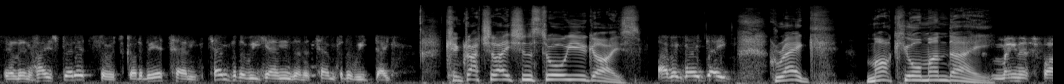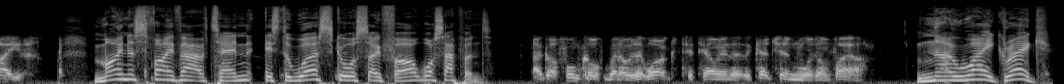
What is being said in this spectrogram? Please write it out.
still in high spirits, so it's got to be a 10. 10 for the weekend and a 10 for the weekday. Congratulations to all you guys. Have a great day. Greg, mark your Monday. Minus five. Minus 5 out of 10. It's the worst score so far. What's happened? I got a phone call when I was at work to tell me that the kitchen was on fire. No way, Greg.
